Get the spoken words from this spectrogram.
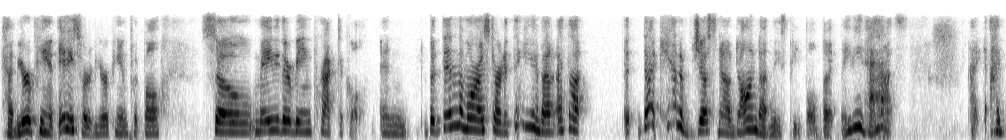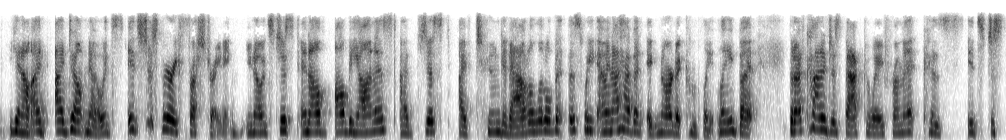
have European, any sort of European football. So maybe they're being practical. And, but then the more I started thinking about it, I thought, that can't have just now dawned on these people, but maybe it has. I, I, you know, I, I don't know. It's, it's just very frustrating. You know, it's just, and I'll, I'll be honest. I've just, I've tuned it out a little bit this week. I mean, I haven't ignored it completely, but, but I've kind of just backed away from it because it's just,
